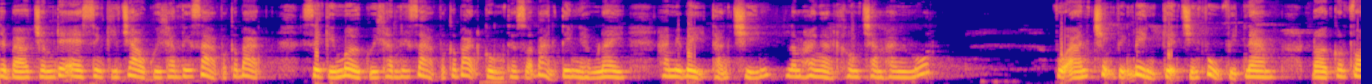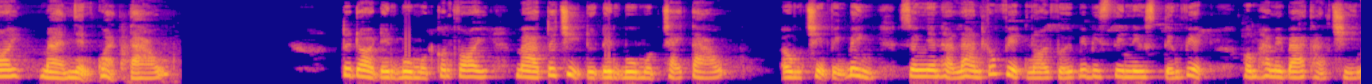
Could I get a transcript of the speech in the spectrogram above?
Thời báo.de xin kính chào quý khán thính giả và các bạn. Xin kính mời quý khán thính giả và các bạn cùng theo dõi bản tin ngày hôm nay 27 tháng 9 năm 2021. Vụ án Trịnh Vĩnh Bình kiện chính phủ Việt Nam đòi con voi mà nhận quả táo. Tôi đòi đền bù một con voi mà tôi chỉ được đền bù một trái táo. Ông Trịnh Vĩnh Bình, doanh nhân Hà Lan gốc Việt nói với BBC News tiếng Việt hôm 23 tháng 9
